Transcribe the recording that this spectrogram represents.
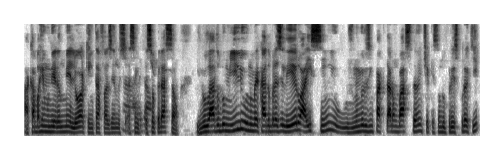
acaba remunerando melhor quem está fazendo ah, essa, essa operação. E no lado do milho, no mercado brasileiro, aí sim os números impactaram bastante a questão do preço por aqui.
